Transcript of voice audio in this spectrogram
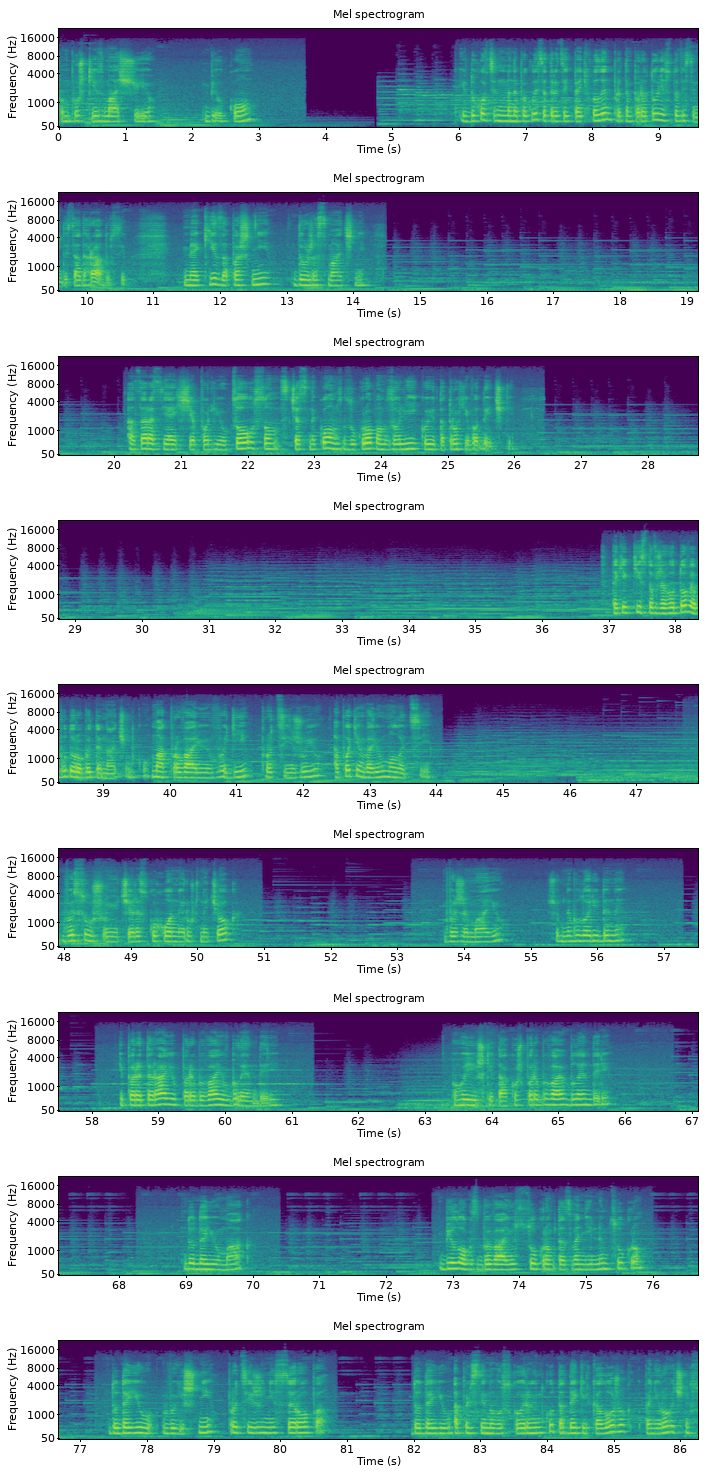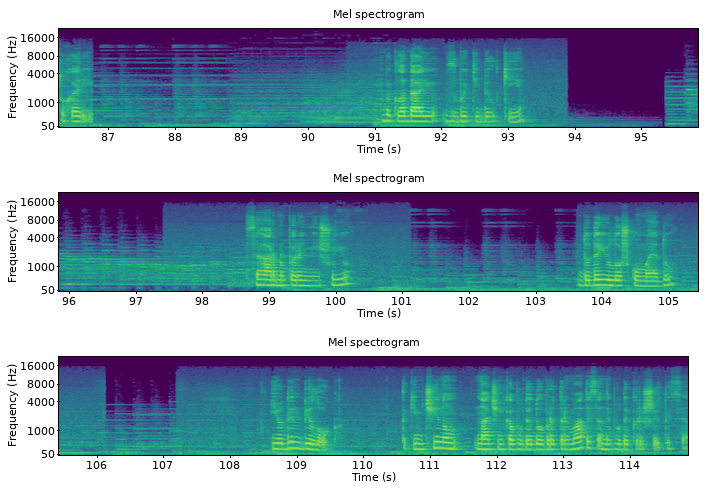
Пампушки змащую білком. І в духовці мене пеклися 35 хвилин при температурі 180 градусів. М'які, запашні, дуже смачні. А зараз я їх ще полью соусом з часником, з укропом, з олійкою та трохи водички. Так як тісто вже готове, буду робити начинку. Мак проварюю в воді, проціжую, а потім варю в молоці. Висушую через кухонний рушничок, вижимаю, щоб не було рідини. І перетираю, перебиваю в блендері. Горішки також перебиваю в блендері. Додаю мак. Білок збиваю з цукром та з ванільним цукром. Додаю вишні, проціжені з сиропа. Додаю апельсинову скоринку та декілька ложок паніровочних сухарів. Викладаю збиті білки. Все гарно перемішую. Додаю ложку меду і один білок. Таким чином начинка буде добре триматися, не буде кришитися.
